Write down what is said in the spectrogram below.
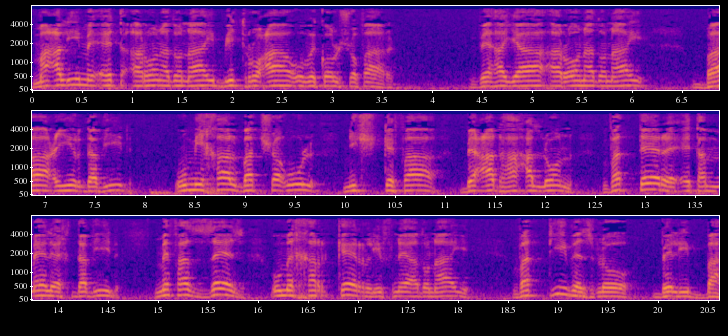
מעלים את ארון אדוני בתרועה ובקול שופר. והיה ארון אדוני בעיר דוד, ומיכל בת שאול נשקפה בעד החלון, ותרא את המלך דוד, מפזז ומכרכר לפני אדוני, ותיבז לו בלבה.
